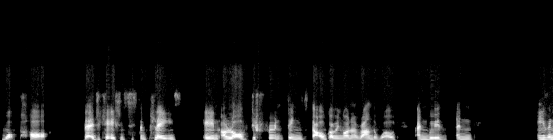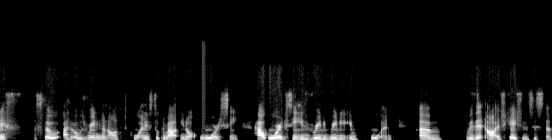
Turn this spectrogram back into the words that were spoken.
what part the education system plays in a lot of different things that are going on around the world. And with and even if so I, I was reading an article and it's talking about you know oracy how oracy is really really important um, within our education system.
